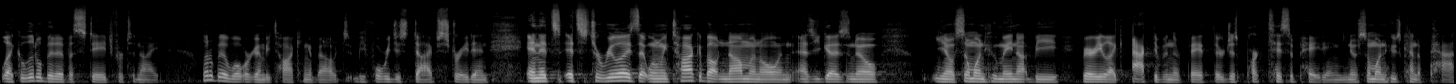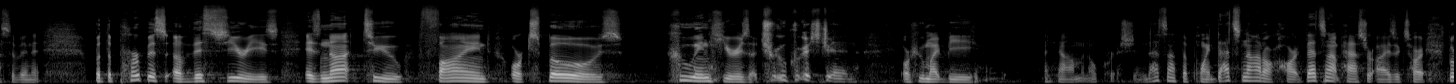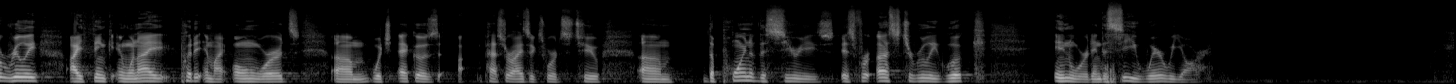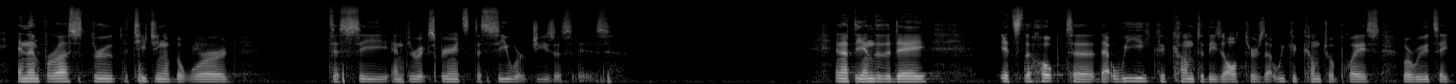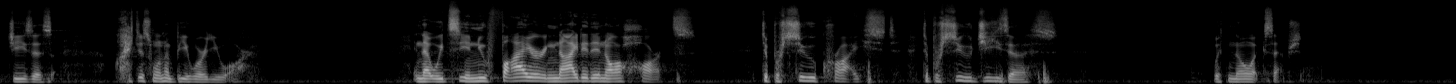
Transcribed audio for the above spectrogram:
like a little bit of a stage for tonight a little bit of what we're going to be talking about before we just dive straight in. And it's, it's to realize that when we talk about nominal, and as you guys know, you know someone who may not be very like active in their faith they're just participating you know someone who's kind of passive in it but the purpose of this series is not to find or expose who in here is a true christian or who might be a nominal Christian. That's not the point. That's not our heart. That's not Pastor Isaac's heart. But really, I think, and when I put it in my own words, um, which echoes uh, Pastor Isaac's words too, um, the point of this series is for us to really look inward and to see where we are. And then for us, through the teaching of the word, to see, and through experience, to see where Jesus is. And at the end of the day, it's the hope to, that we could come to these altars, that we could come to a place where we would say, Jesus, I just want to be where you are. And that we'd see a new fire ignited in our hearts to pursue Christ, to pursue Jesus with no exception.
